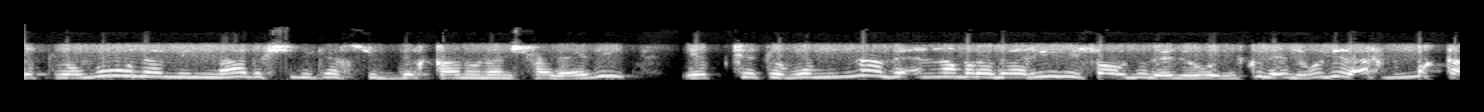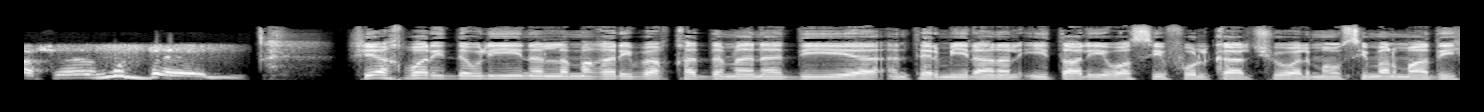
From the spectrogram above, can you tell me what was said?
يطلبون منا الشيء اللي كان خصو يدير قانونا شحال هذه يطلبوا منا بانهم راه باغيين يفاوضوا الهدهود كل الهدهود العقد ما بقاش المدة هذه في أخبار الدوليين المغاربة قدم نادي أنتر ميلان الإيطالي وصيف الكالتشو الموسم الماضي.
